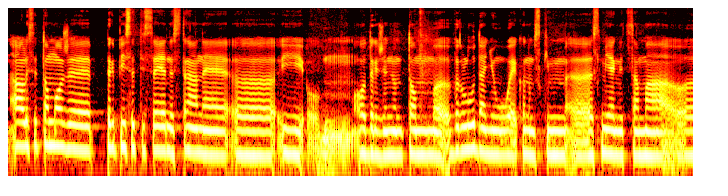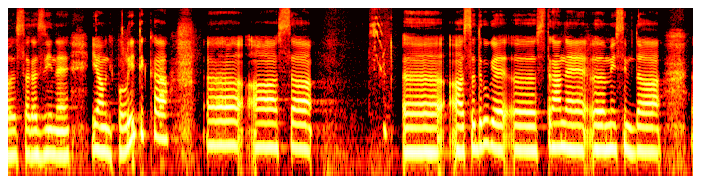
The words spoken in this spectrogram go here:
ali se to može pripisati sa jedne strane i određenom tom vrludanju u ekonomskim smjernicama sa razine javnih politika, a sa a sa druge e, strane e, mislim da, e,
